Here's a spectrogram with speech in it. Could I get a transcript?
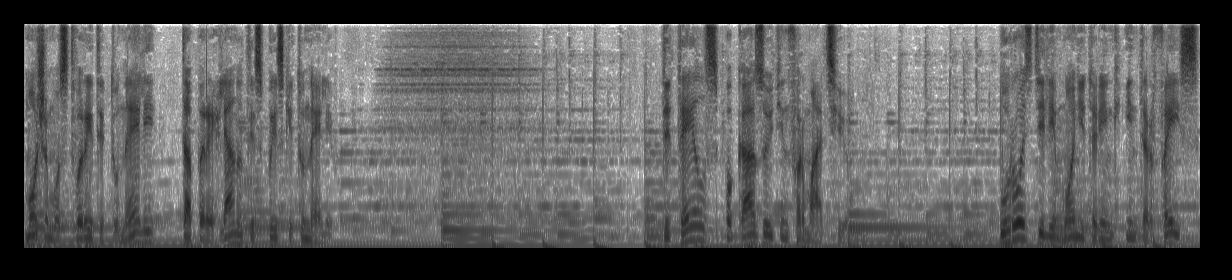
можемо створити тунелі та переглянути списки тунелів. Details показують інформацію. У розділі Monitoring Interface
